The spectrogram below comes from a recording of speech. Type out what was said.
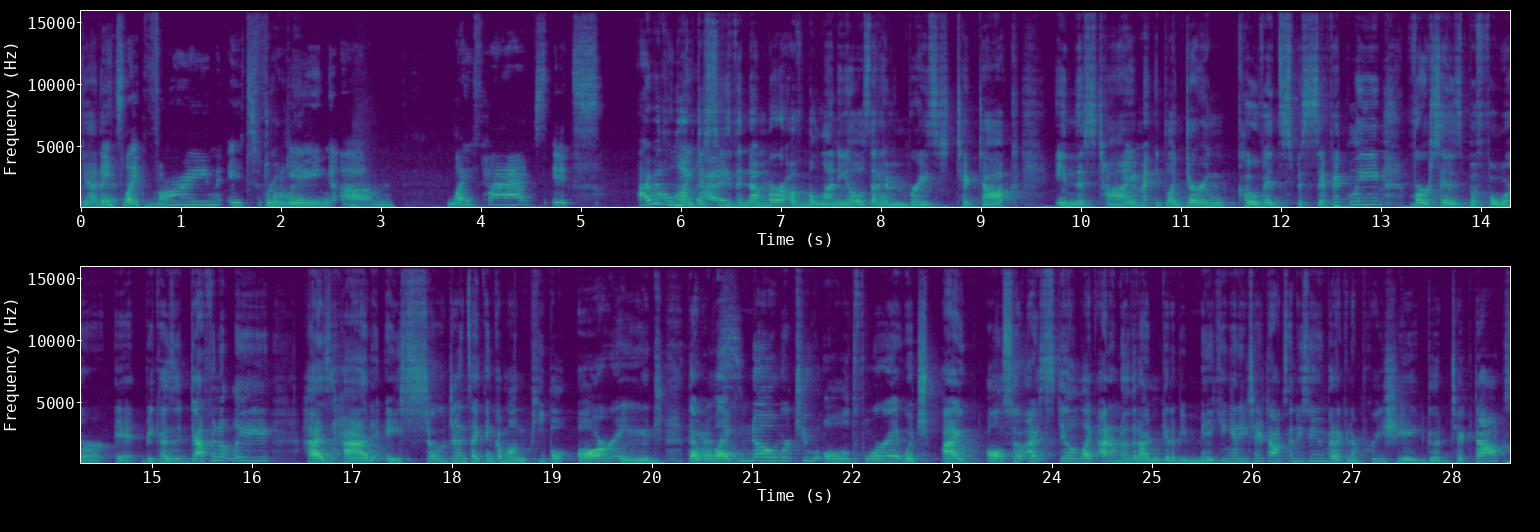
get it. It's like Vine. It's Totally. freaking um, life hacks. It's I would Oh love to see the number of millennials that have embraced TikTok in this time, like during COVID specifically, versus before it, because it definitely has had a surgence, I think, among people our age that were like, no, we're too old for it, which I also, I still like, I don't know that I'm going to be making any TikToks any soon, but I can appreciate good TikToks.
